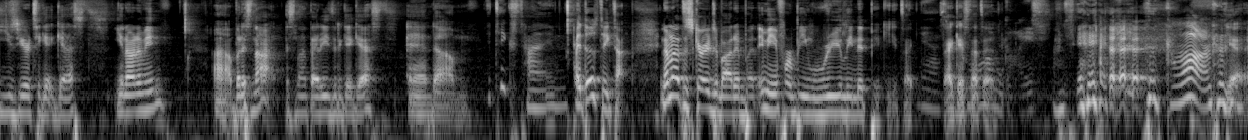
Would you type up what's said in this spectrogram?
easier to get guests. You know what I mean? Uh, but it's not. It's not that easy to get guests, and um, it takes time. it does take time. And I'm not discouraged about it, but I mean, if we're being really nitpicky, it's like, Yeah, I guess that's it. just kidding. come on. yeah.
